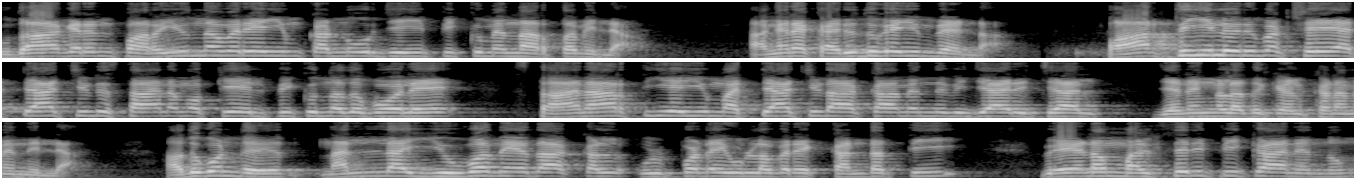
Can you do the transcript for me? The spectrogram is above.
സുധാകരൻ പറയുന്നവരെയും കണ്ണൂർ ജയിപ്പിക്കുമെന്ന അർത്ഥമില്ല അങ്ങനെ കരുതുകയും വേണ്ട. പാർട്ടിയിൽ ഒരുപക്ഷെ അറ്റാച്ച്ഡ് സ്ഥാനമൊക്കെ ഏൽപ്പിക്കുന്നത് പോലെ സ്ഥാനാർത്ഥിയെയും അറ്റാച്ച്ഡ് ആക്കാമെന്ന് വിചാരിച്ചാൽ ജനങ്ങൾ അത് കേൾക്കണമെന്നില്ല. അതുകൊണ്ട് നല്ല യുവ നേതാക്കൾ ഉൾപ്പെടെയുള്ളവരെ കണ്ടെത്തി വേണം മത്സരിപ്പിക്കാനെന്നും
